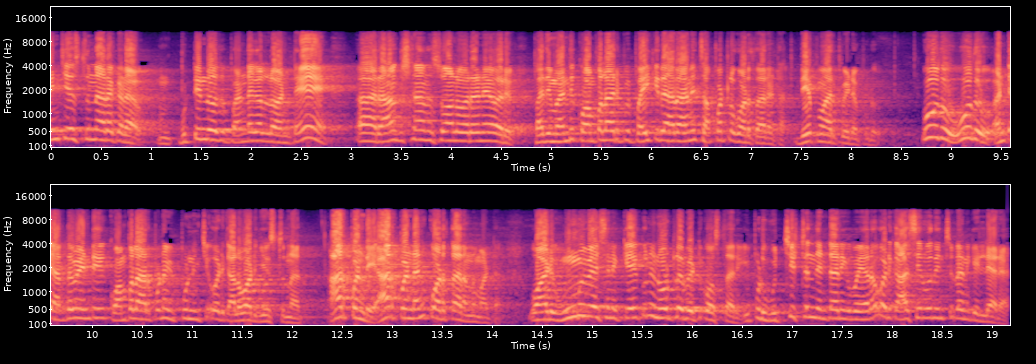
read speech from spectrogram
ఏం చేస్తున్నారు అక్కడ? పుట్టినరోజు పండగల్లో అంటే రామకృష్ణ స్వామి వారు అనేవారు పది మంది కొంపలార్పి పైకి రారా అని చప్పట్లు కొడతారట దీపం ఆర్పేటప్పుడు. ఊదు ఊదు అంటే అర్థం ఏంటి? కొంపలు ఆర్పడం ఇప్పటి నుంచి వాడికి అలవాటు చేస్తున్నారు. ఆర్పండి ఆర్పండి అని కొడతారనమాట వాడి ఉమ్ము వేసిన కేకుని నోట్లో పెట్టుకొస్తారు. ఇప్పుడు ఉచ్చిష్టం తినడానికి పోయారో? వాడికి ఆశీర్వదించడానికి వెళ్ళారా?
